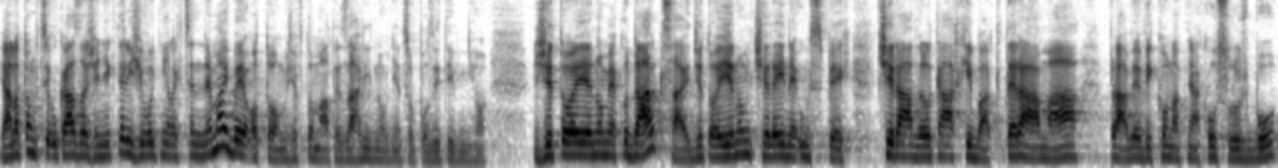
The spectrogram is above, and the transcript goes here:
já na tom chci ukázat, že některé životní lekce nemají být o tom, že v tom máte zahlídnout něco pozitivního. Že to je jenom jako dark side, že to je jenom čirej neúspěch, čirá velká chyba, která má právě vykonat nějakou službu,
